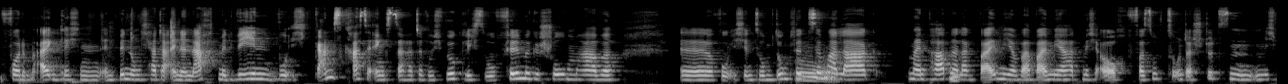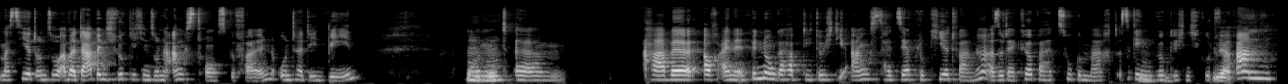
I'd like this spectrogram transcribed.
vor dem eigentlichen Entbindung, ich hatte eine Nacht mit Wehen, wo ich ganz krasse Ängste hatte, wo ich wirklich so Filme geschoben habe, äh, wo ich in so einem dunklen oh. Zimmer lag. Mein Partner lag bei mir, war bei mir, hat mich auch versucht zu unterstützen, mich massiert und so. Aber da bin ich wirklich in so eine Angsttrance gefallen unter den Wehen. Mhm. Und ähm, habe auch eine Entbindung gehabt, die durch die Angst halt sehr blockiert war. Ne? Also der Körper hat zugemacht, es ging mhm. wirklich nicht gut ja. voran.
